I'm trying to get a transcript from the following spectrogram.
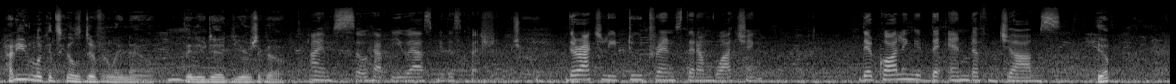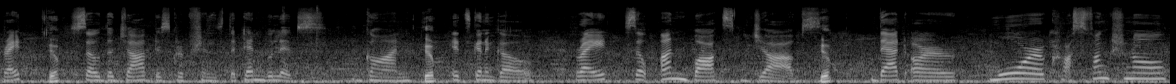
how do you look at skills differently now than you did years ago I am so happy you asked me this question. There are actually two trends that I'm watching. They're calling it the end of jobs. yep right? Yep. So the job descriptions, the 10 bullets, gone. Yep. It's going to go, right? So unboxed jobs Yep. that are more cross functional,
